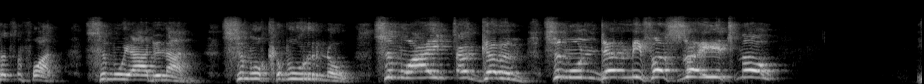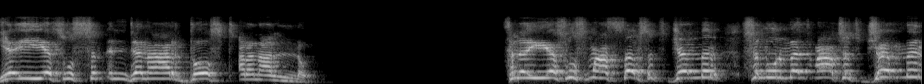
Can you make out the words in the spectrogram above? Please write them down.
ተጽፏል። ስሙ ያድናል። ስሙ ክቡር ነው። ስሙ አይጠገብም። ስሙ እንደሚፈስ ዘይት ነው። የኢየሱስ ስም እንደ ናርዶስ ጠረን ስለ ኢየሱስ ማሰብ ስትጀምር፣ ስሙን መጥራት ስትጀምር፣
